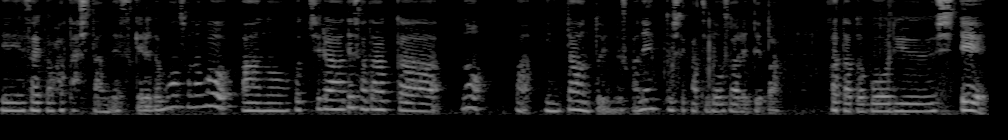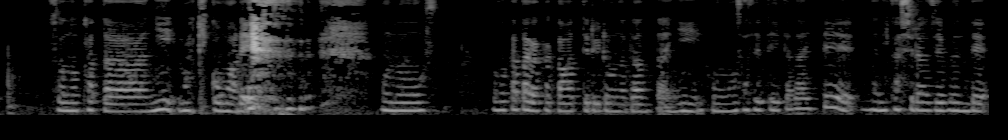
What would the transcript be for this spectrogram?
えー再開を果たしたんですけれどもその後あのこちらでサダーカの、まあ、インターンというんですかねとして活動されてた方と合流してその方に巻き込まれ このその方が関わってるいろんな団体に訪問させていただいて何かしら自分で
